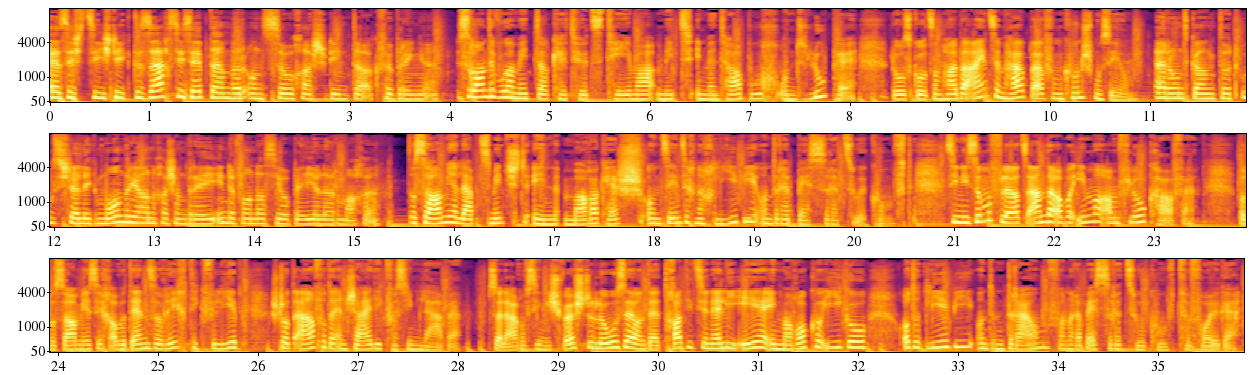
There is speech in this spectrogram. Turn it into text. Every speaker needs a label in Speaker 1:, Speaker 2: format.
Speaker 1: Es ist Dienstag, der 6. September und so kannst du deinen Tag verbringen.
Speaker 2: Das Rendezvous am Mittag hat heute das Thema mit Inventarbuch und Lupe. Los geht's um halb eins im Hauptbau vom Kunstmuseum.
Speaker 1: Ein Rundgang durch die Ausstellung Mondrian kannst du am 3 in der Fondation Baylor machen.
Speaker 2: Der Samir lebt mitst in Marrakesch und sehnt sich nach Liebe und einer besseren Zukunft. Seine Sommerflirts enden aber immer am Flughafen. Wo der Samir sich aber dann so richtig verliebt, steht er vor der Entscheidung von seinem Leben. Soll er auf seine Schwester losen und eine traditionelle Ehe in Marokko eingehen oder die Liebe und den Traum von einer besseren Zukunft verfolgen?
